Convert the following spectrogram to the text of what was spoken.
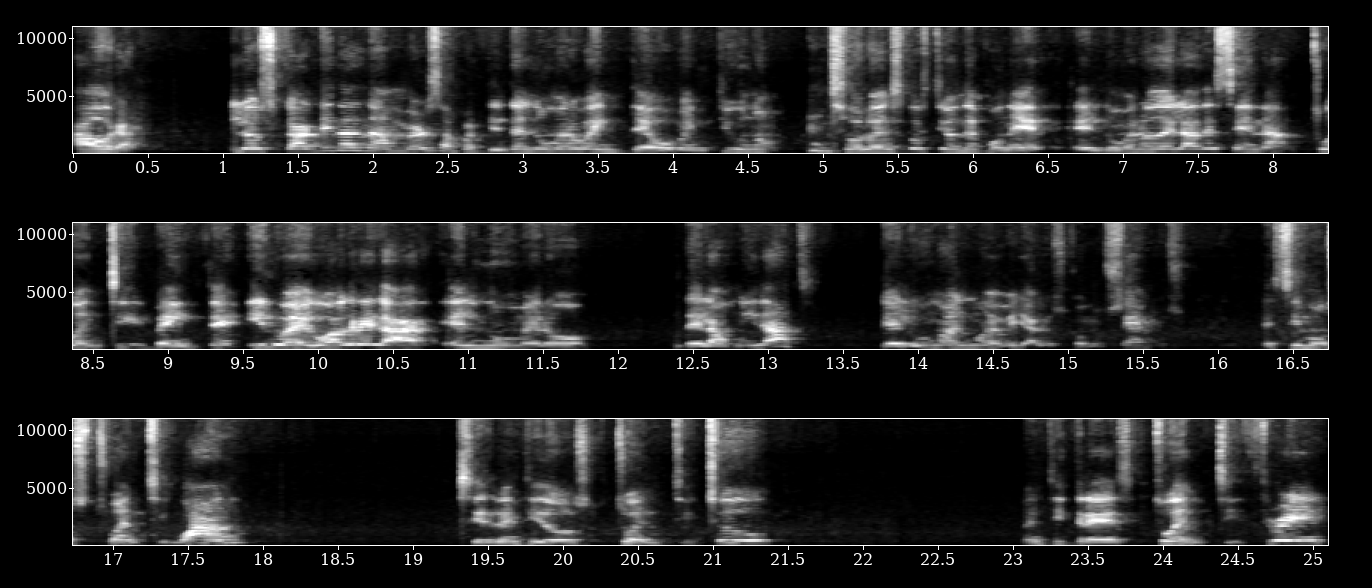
Ahora, los cardinal numbers a partir del número 20 o 21, solo es cuestión de poner el número de la decena, 20, 20, y luego agregar el número de la unidad. Del 1 al 9 ya los conocemos. Decimos 21. Si es 22, 22. 23, 23.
